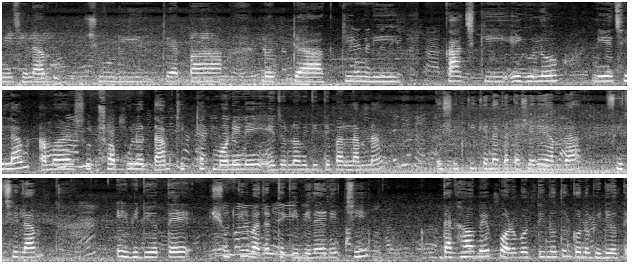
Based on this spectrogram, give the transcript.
নিয়েছিলাম। ছুরি, টেপা লোটা চিংড়ি, কাচকি এগুলো নিয়েছিলাম। আমার সবগুলোর দাম ঠিকঠাক মনে নেই, এজন্য আমি দিতে পারলাম না। তো শুটকি কেনাকাটা সেরে আমরা ফিরছিলাম। এই ভিডিওতে শুটকির বাজার থেকে বিদায় নিচ্ছি। দেখা হবে পরবর্তী নতুন কোনো ভিডিওতে।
